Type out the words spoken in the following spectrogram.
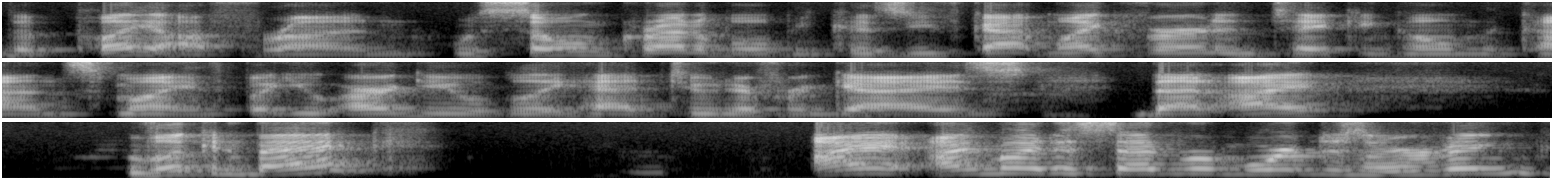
the playoff run was so incredible because you've got Mike Vernon taking home the Conn Smythe, but you arguably had two different guys that I, looking back, I I might have said were more deserving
